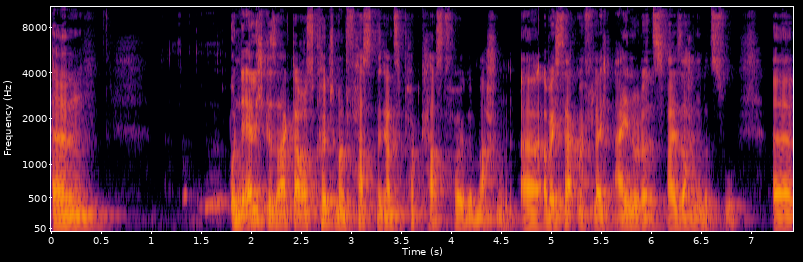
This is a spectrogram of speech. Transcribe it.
Ähm, und ehrlich gesagt, daraus könnte man fast eine ganze Podcast-Folge machen. Äh, aber ich sage mal vielleicht ein oder zwei Sachen dazu. Äh,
